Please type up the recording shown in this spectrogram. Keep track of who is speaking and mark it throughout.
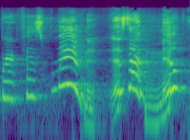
Speaker 1: breakfast. Wait a minute, is that milk?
